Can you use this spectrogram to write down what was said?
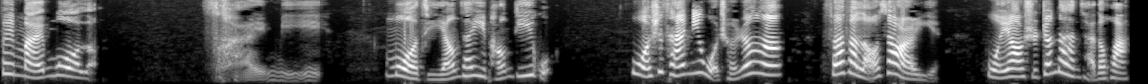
被埋没了。财迷，莫景阳在一旁嘀咕：“我是财迷，我承认啊，发发牢骚而已。我要是真贪财的话，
